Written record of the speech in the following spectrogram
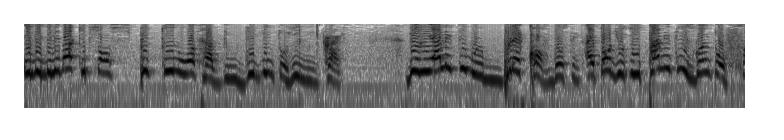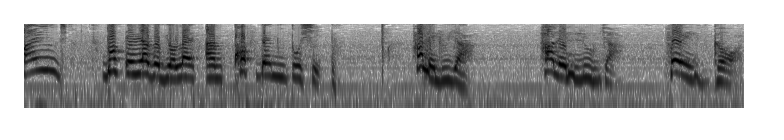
if the believer keeps on speaking what has been given to him in Christ, the reality will break off those things. I told you, eternity is going to find those areas of your life and cut them into shape. Hallelujah. Hallelujah. Praise God.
